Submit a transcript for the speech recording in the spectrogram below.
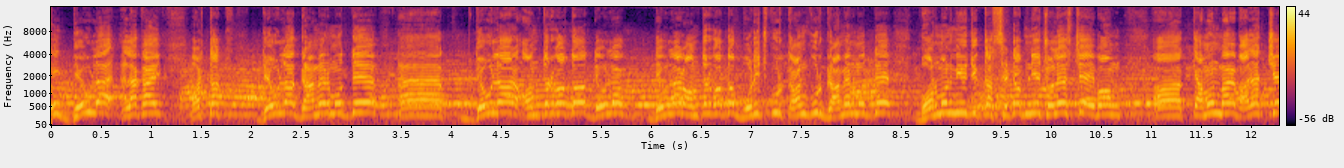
এই দেউলা এলাকায় অর্থাৎ দেউলা গ্রামের মধ্যে দেউলার অন্তর্গত, দেউলা, দেউলার অন্তর্গত বরিজপুর কানপুর গ্রামের মধ্যে বর্মন মিউজিক তার সেট নিয়ে চলে এসছে এবং কেমনভাবে বাজাচ্ছে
